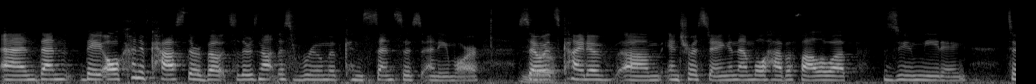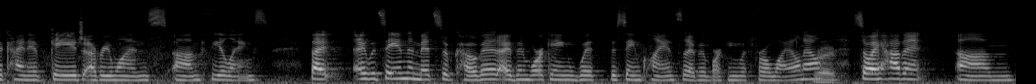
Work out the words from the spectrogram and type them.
And then they all kind of cast their vote. So there's not this room of consensus anymore. So yeah. it's kind of um, interesting. And then we'll have a follow up Zoom meeting to kind of gauge everyone's um, feelings. But I would say in the midst of COVID, I've been working with the same clients that I've been working with for a while now. Right. So I haven't um,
